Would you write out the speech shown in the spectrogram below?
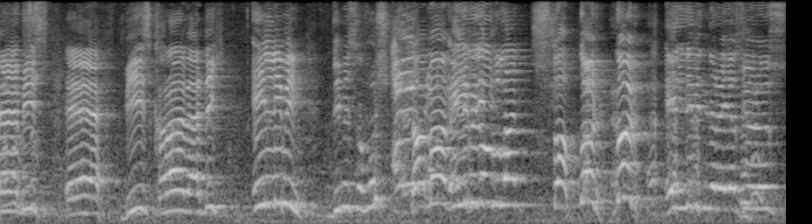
Ee, biz, e, biz karar verdik. 50 bin. Değil mi Safoş? Tamam 50 bin oldu lan. Stop dur dur. 50 bin lira yazıyoruz.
